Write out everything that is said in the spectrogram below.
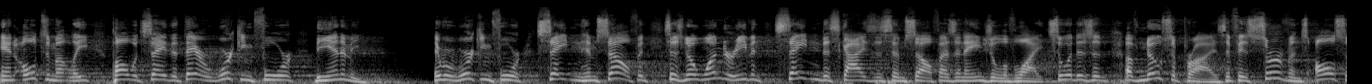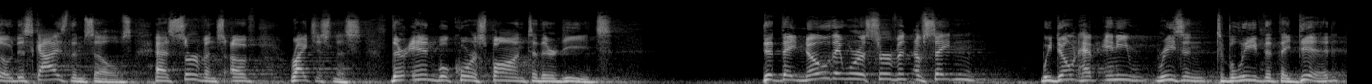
And ultimately, Paul would say that they are working for the enemy. They were working for Satan himself. And says, no wonder even Satan disguises himself as an angel of light. So it is of, no surprise if his servants also disguise themselves as servants of righteousness. Their end will correspond to their deeds. Did they know they were a servant of Satan? We don't have any reason to believe that they did.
